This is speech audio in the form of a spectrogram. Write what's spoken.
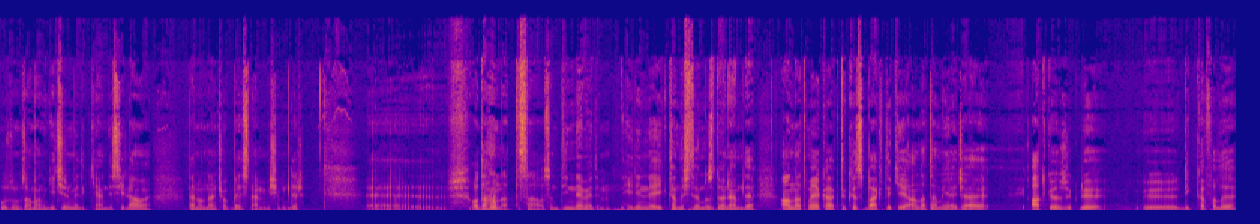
uzun zaman geçirmedik kendisiyle ama ben ondan çok beslenmişimdir. Ee, o da anlattı sağ olsun. Dinlemedim. Helin'le ilk tanıştığımız dönemde anlatmaya kalktı kız. Baktı ki anlatamayacağı at gözlüklü, e, dik kafalı,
